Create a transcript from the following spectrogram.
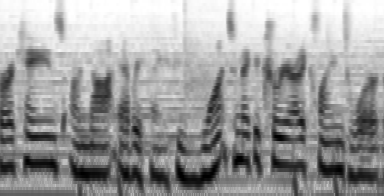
Hurricanes are not everything. If you want to make a career out of claims work,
